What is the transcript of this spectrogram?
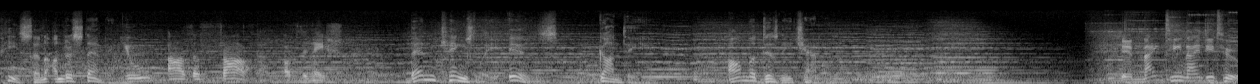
peace and understanding. You are the father of the nation. Ben Kingsley is Gandhi on the Disney Channel. In 1992,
